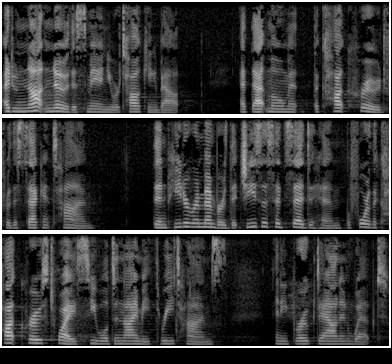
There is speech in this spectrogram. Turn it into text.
I do not know this man you are talking about. At that moment, the cock crowed for the second time. Then Peter remembered that Jesus had said to him, Before the cock crows twice, you will deny me three times. And he broke down and wept.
